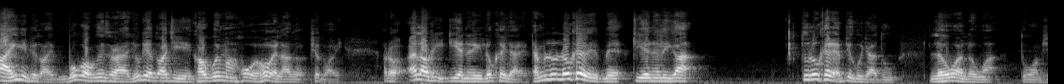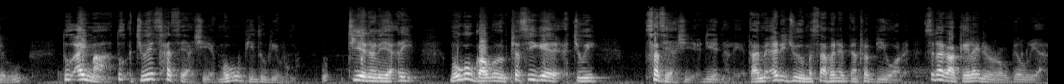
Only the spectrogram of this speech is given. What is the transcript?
အိုင်းနေဖြစ်သွားပြီမိုးကောက်ကွင်းဆိုတာရုပ်တရက်သွားကြည့်ရင်ကောက်ကွင်းမှာဟုတ်ဟုတ်ရလားဆိုဖြစ်သွားပြီအဲ့တော့အဲ့လောက်ထိ TNL လုတ်ခဲ့ကြတယ်ဒါမလို့လုတ်ခဲ့ပေမဲ့ TNL ကသူလုတ်ခဲ့တဲ့အပြစ်ကိုကြာသူလုံးဝလုံးဝသူမဖြစ်ဘူးသူအဲ့မှာသူအကျွေးဆက်เสียရှိတယ်မိုးကုတ်ပြည်သူတွေပုံမှာ TNL ကအဲ့ဒီမိုးကုတ်ကောက်ကွင်းကိုဖျက်ဆီးခဲ့တဲ့အကျွေးဆက်เสียရှိတယ် TNL ကဒါပေမဲ့အဲ့ဒီအကျွေးကိုမဆက်ဘဲနဲ့ပြန်ထွက်ပြေးသွားတယ်စစ်တပ်ကကယ်လိုက်တယ်တော့ပြောလို့ရတယ်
